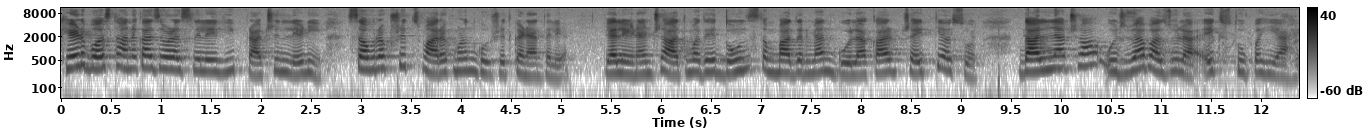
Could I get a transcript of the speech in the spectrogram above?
खेड बस स्थानकाजवळ असलेली ही प्राचीन लेणी संरक्षित स्मारक म्हणून घोषित करण्यात आली आहे. या लेण्यांच्या आतमध्ये दोन स्तंभादरम्यान गोलाकार चैत्य असून दालनाच्या उजव्या बाजूला एक स्तूपही आहे.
